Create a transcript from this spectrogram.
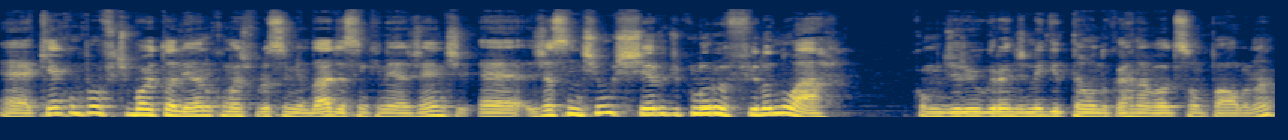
É, quem acompanha o futebol italiano com mais proximidade, assim que nem a gente, é, já sentiu um cheiro de clorofila no ar, como diria o grande neguitão do Carnaval de São Paulo, né?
